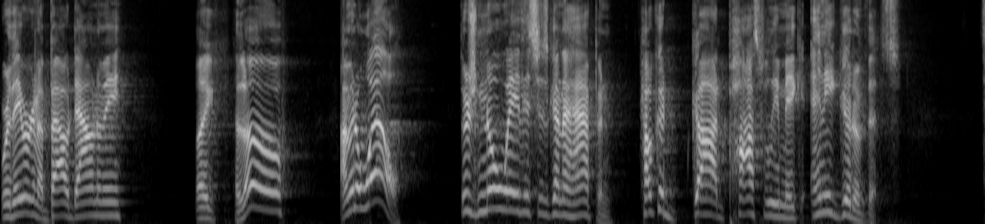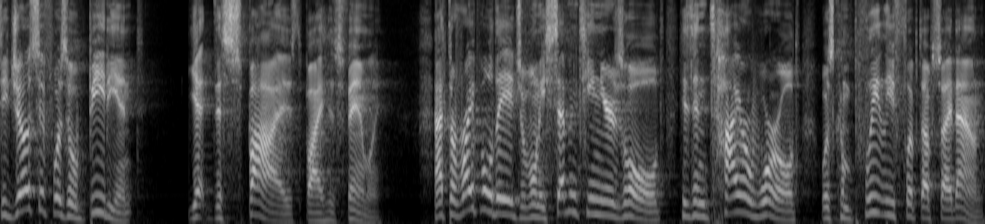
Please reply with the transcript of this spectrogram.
where they were going to bow down to me? Like, hello? I'm in a well. There's no way this is going to happen. How could God possibly make any good of this? See, Joseph was obedient, yet despised by his family. At the ripe old age of only 17 years old, his entire world was completely flipped upside down.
